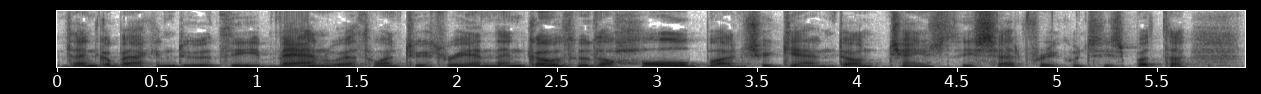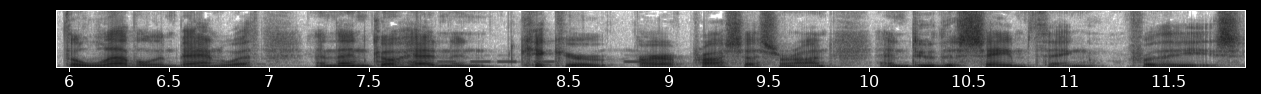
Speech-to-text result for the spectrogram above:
then go back and do the bandwidth, one, two, three, and then go through the whole bunch again. Don't change the set frequencies, but the, the level and bandwidth, and then go ahead and kick your RF processor on and do the same thing for these.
